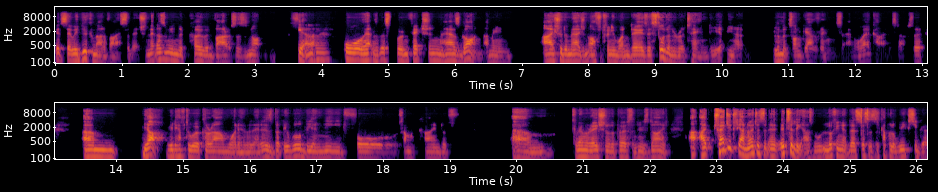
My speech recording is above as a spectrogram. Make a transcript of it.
let's say we do come out of isolation. That doesn't mean the COVID virus is not here Mhm. or that the risk for infection has gone. I mean, I should imagine after 21 days, they're still going to retain the you know limits on gatherings and all that kind of stuff. So, um, yeah, you'd have to work around whatever that is, but there will be a need for some kind of um, commemoration of the person who's died. I, I, tragically, I noticed that in Italy, I was looking at this just as a couple of weeks ago.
